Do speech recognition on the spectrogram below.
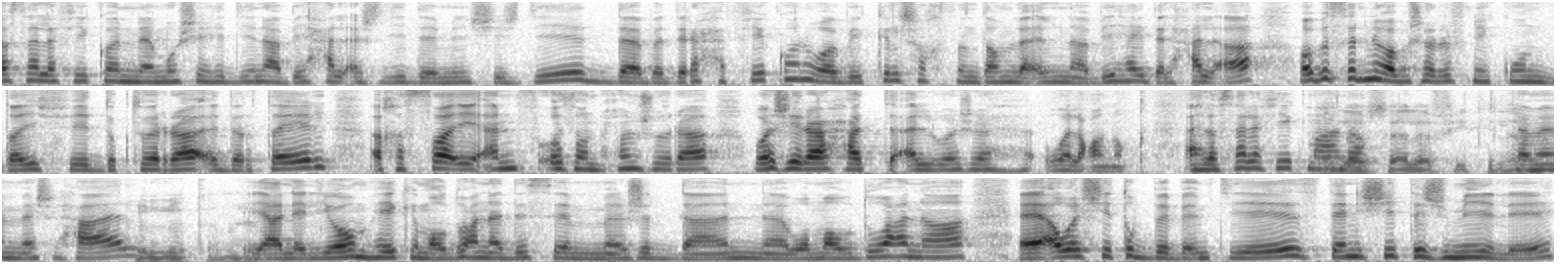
وسهلا فيكم مشاهدينا بحلقة جديدة من شي جديد. بدي رحب فيكم وبكل شخص انضم لنا بهيدي الحلقة. وبسرني وبشرفني يكون ضيفي الدكتور رائد رطيل أخصائي أنف أذن حنجرة وجراحة الوجه والعنق. أهلا وسهلا فيك معنا. أهلا وسهلا فيك تمام ماشي الحال؟ كله تمام. يعني اليوم هيك موضوعنا دسم جدا وموضوعنا أول شيء طبي بامتياز ثاني شيء تجميلي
